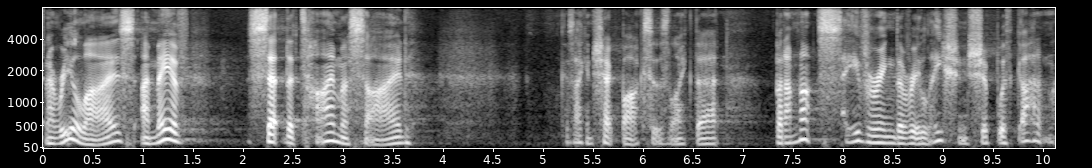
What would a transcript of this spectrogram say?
And I realize I may have set the time aside because I can check boxes like that, but I'm not savoring the relationship with God. I'm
